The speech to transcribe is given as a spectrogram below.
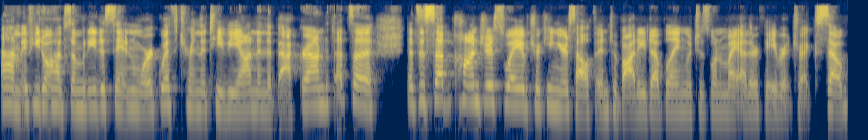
Um, if you don't have somebody to sit and work with, turn the TV on in the background. That's a that's a subconscious way of tricking yourself into body doubling, which is one of my other favorite tricks. So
